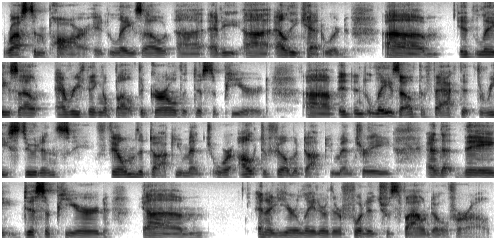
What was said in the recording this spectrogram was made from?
rustin parr. It lays out uh, eddie uh, elly kedward. Um, it lays out everything about the girl that disappeared. Uh, it, it lays out the fact that three students filmed a documentary were out to film a documentary and that they disappeared um, and a year later their footage was found overall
